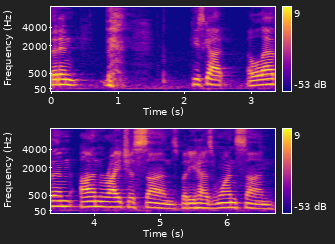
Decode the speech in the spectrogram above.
That in, he's got 11 unrighteous sons, but he has one son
